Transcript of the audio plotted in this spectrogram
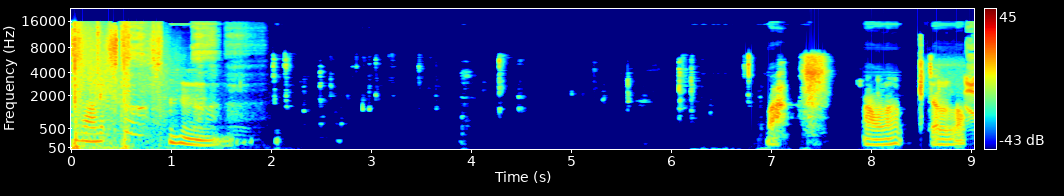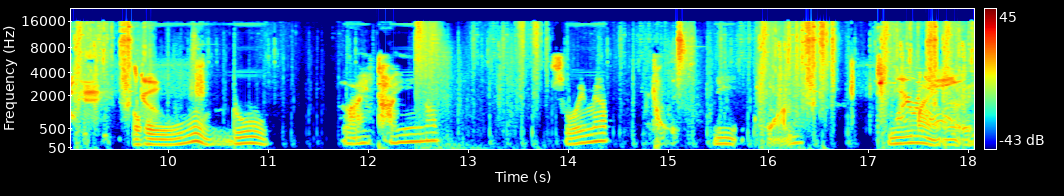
ข้างล่างนี่อื้อหือมาเอาแล้วครับจะล็อกโอ้โหดูลายไทยนะครับสวยไหมครับโถ่นี่ขวานทิ้งแม่งเลย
